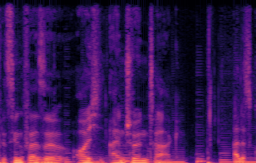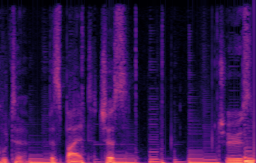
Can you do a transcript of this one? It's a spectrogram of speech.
Beziehungsweise euch einen schönen Tag. Alles Gute. Bis bald. Tschüss. Tschüss.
